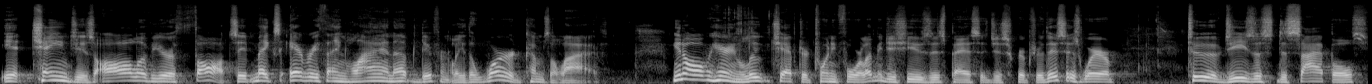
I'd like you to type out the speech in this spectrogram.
It changes all of your thoughts. It makes everything line up differently. The Word comes alive. You know, over here in Luke chapter 24, let me just use this passage of Scripture. This is where two of Jesus' disciples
